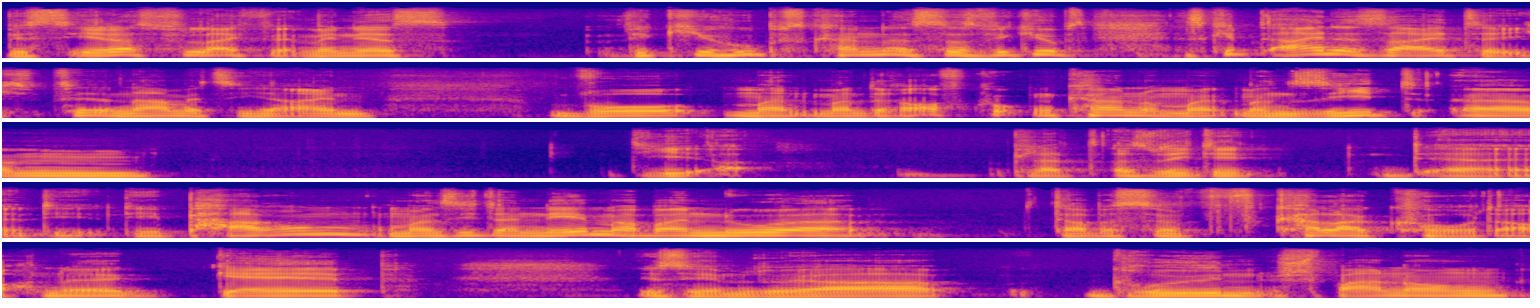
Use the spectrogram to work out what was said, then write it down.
Wisst ihr das vielleicht, wenn ihr es Wikihoops kann, ist das Wikihoops? Es gibt eine Seite, ich finde den Namen jetzt nicht ein, wo man, man drauf gucken kann und man, man sieht ähm, die, also die, äh, die, die Paarung und man sieht daneben aber nur, ich glaube, es ist ein Color Code auch, ne? Gelb ist eben so, ja, grün Spannung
